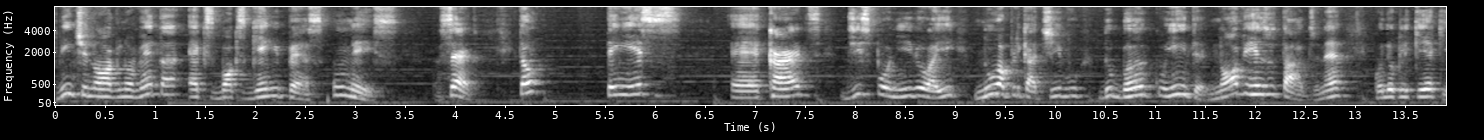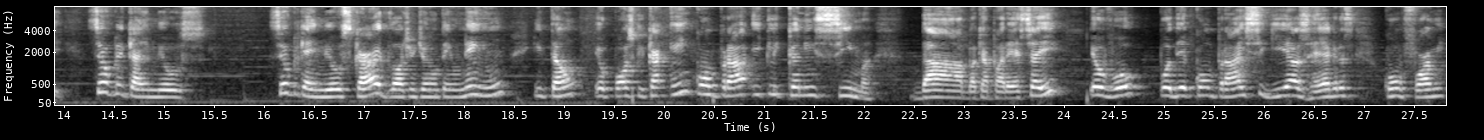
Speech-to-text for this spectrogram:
R$ 29,90 Xbox Game Pass, um mês, tá certo? Então, tem esses é, cards disponível aí no aplicativo do Banco Inter. Nove resultados, né? Quando eu cliquei aqui. Se eu clicar em meus se eu clicar em meus cards, logicamente eu não tenho nenhum, então eu posso clicar em comprar e clicando em cima da aba que aparece aí, eu vou poder comprar e seguir as regras conforme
